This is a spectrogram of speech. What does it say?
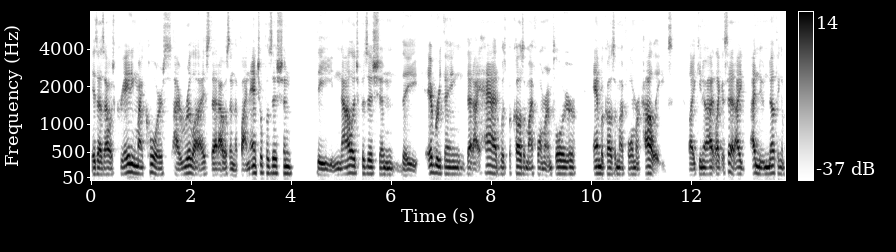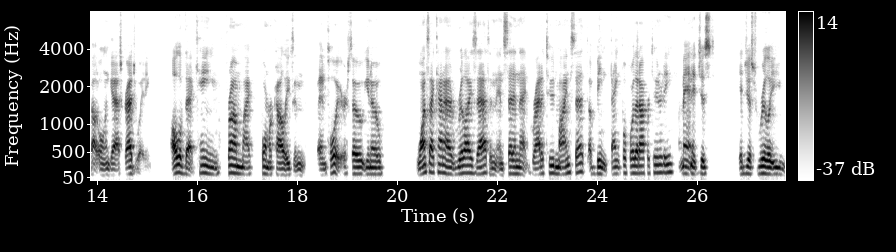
is as I was creating my course, I realized that I was in the financial position, the knowledge position, the everything that I had was because of my former employer and because of my former colleagues. Like, you know, I, like I said, I, I knew nothing about oil and gas graduating. All of that came from my former colleagues and employer. So, you know, once I kind of realized that and, and set in that gratitude mindset of being thankful for that opportunity, man, it just, it just really,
